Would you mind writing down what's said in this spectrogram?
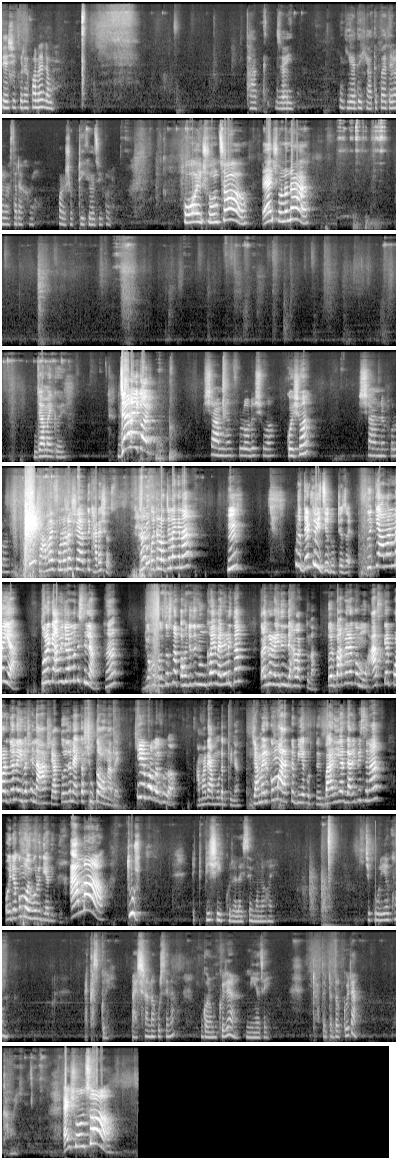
বেশি করে ফলাইলাম থাক যাই। গিয়ে দেখি হাতে পায়ে দেবে নাস্তাটা খাই। পরে সব ঠিক হয়ে যাবে। কই শুনছ? এই শোনো না। জামাই কই? জামাই কই? সামনে ফ্লোরে শোয়া। কই শোয়া? সামনে ফ্লোরে জামাই ফ্লোরে শুয়ে আর তুই খাটে শোস। হ্যাঁ কইতে লজ্জা লাগে না? হুম? ওটা দেখলেই যে উঠতে যায়। তুই কি আমার মাইয়া? তোরে কি আমি জন্ম দিছিলাম? হ্যাঁ? যখন হইছস না তখন যদি নুন খাই মেরে লিতাম তাহলে এই দিন দেখা লাগতো না। তোর বাপের কমু আজকের পর যেন এই বাসায় না আসে আর তোর যেন একটা সুতাও না দেয়। কি বলো এগুলা? আমারে আম্মু ডাকবি না। জামাইয়ের কমু আর একটা বিয়ে করতে। হবে বাড়ি আর গাড়ি পেয়েছে না, ওইটা কমু ওই বড় দিয়া দিতে। আমা তোর একটু বেশি করে লাইছে মনে হয়। কিছু করি এখন? এক কাজ করি, পায়েস রান্না করছে না, গরম করে নিয়ে যাই। হাতের টাদার কইরা খাওয়াই। এই শুনছ?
